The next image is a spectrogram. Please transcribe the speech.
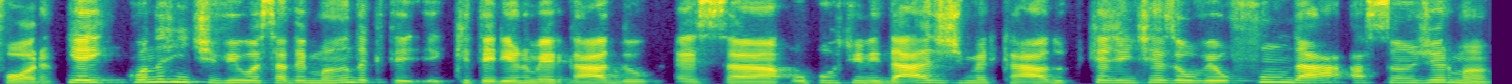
fora. E aí, quando a gente viu essa demanda que, te, que teria no mercado, essa oportunidade de mercado, que a gente resolveu fundar a Saint Germain.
